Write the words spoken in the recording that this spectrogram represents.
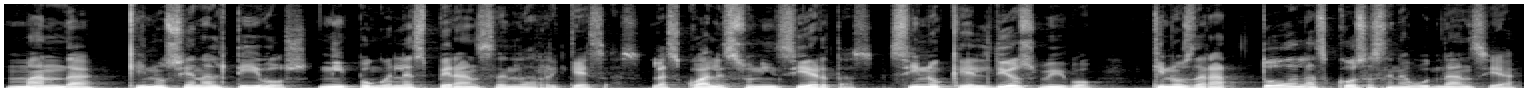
manda que no sean altivos, ni pongan la esperanza en las riquezas, las cuales son inciertas, sino que el Dios vivo, que nos dará todas las cosas en abundancia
